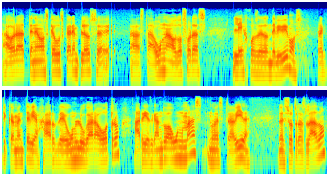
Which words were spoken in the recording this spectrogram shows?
Ahora tenemos que buscar empleos eh, hasta una o dos horas lejos de donde vivimos. Prácticamente viajar de un lugar a otro, arriesgando aún más nuestra vida, nuestro traslado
